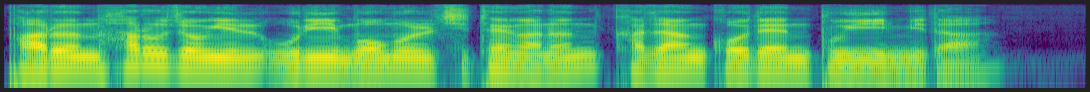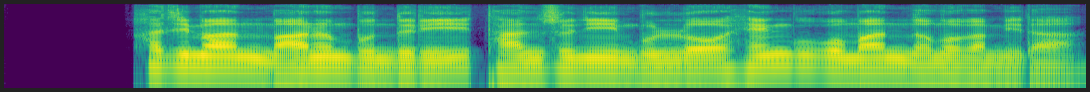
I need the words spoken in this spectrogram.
발은 하루 종일 우리 몸을 지탱하는 가장 고된 부위입니다. 하지만 많은 분들이 단순히 물로 헹구고만 넘어갑니다.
